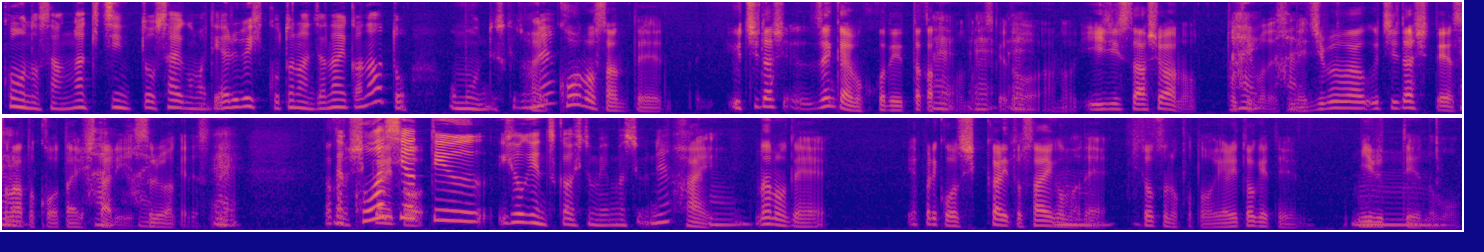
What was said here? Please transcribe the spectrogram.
河野さんがきちんと最後までやるべきことなんじゃないかなと思うんですけどね。はい、河野さんって打ち出し前回もここで言ったかと思うんですけど、えええあのイージス・アショアの時もですね、自分は打ち出してその後交代したりええするわけですね。えだだからからしっかりと壊し屋っていう表現使う人もいますよね。はい、うんなのでやっぱりこうしっかりと最後までうん一つのことをやり遂げてみるっていうのも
